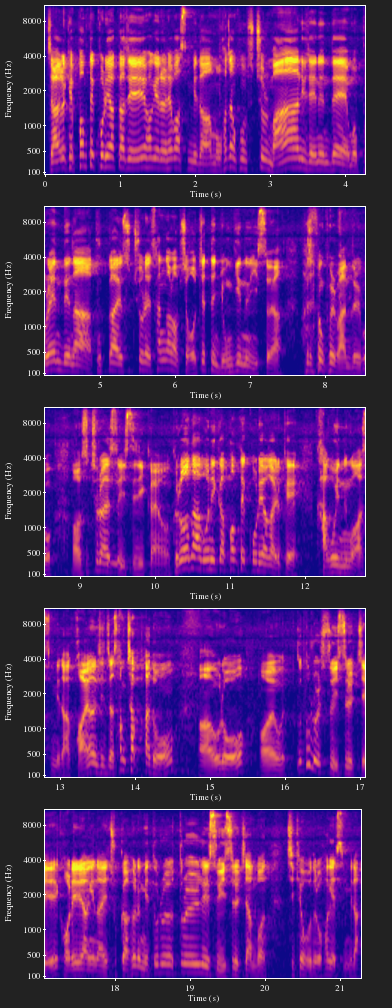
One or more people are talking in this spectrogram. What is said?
자 이렇게 펌텍 코리아까지 확인을 해봤습니다. 뭐 화장품 수출 많이 되는데 뭐 브랜드나 국가의 수출에 상관없이 어쨌든 용기는 있어야 화장품을 만들고 어, 수출할 수 있으니까요. 그러다 보니까 펌텍 코리아가 이렇게 가고 있는 것 같습니다. 과연 진짜 3차 파동으로 어, 뚜드릴 수 있을지 거래량이나 이 주가 흐름이 뚫을, 뚫릴 수 있을지 한번 지켜보도록 하겠습니다.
